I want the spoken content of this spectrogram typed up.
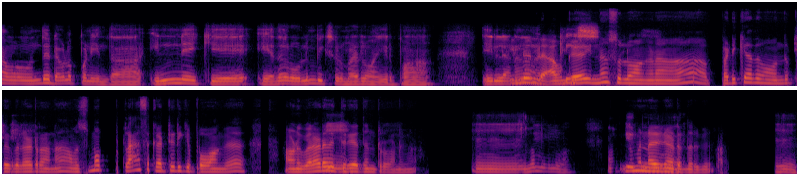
அவன் வந்து டெவலப் பண்ணியிருந்தா இன்னைக்கு ஏதோ ஒரு ஒலிம்பிக்ஸ் ஒரு மெடல் வாங்கியிருப்பான். இல்லைன்னா இல்ல இல்ல அவங்க என்ன சொல்லுவாங்கன்னா படிக்காதவன் வந்து போய் விளையாடுறானா அவன் சும்மா கிளாஸை கட்டடிக்க போவாங்க. அவனுக்கு விளையாடவே. தெரியாதுன்றவானுங்க நிறைய. நடந்திருக்கு ம்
